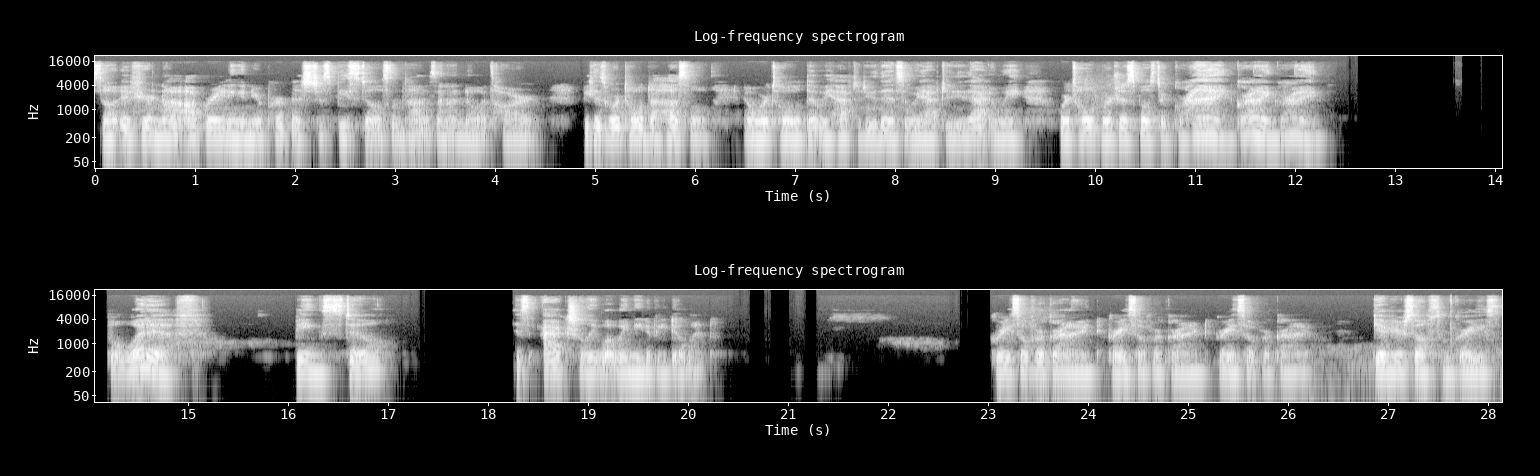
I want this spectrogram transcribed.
So if you're not operating in your purpose, just be still sometimes. And I know it's hard because we're told to hustle and we're told that we have to do this and we have to do that. And we, we're told we're just supposed to grind, grind, grind. But what if being still is actually what we need to be doing? Grace over grind, grace over grind, grace over grind. Give yourself some grace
